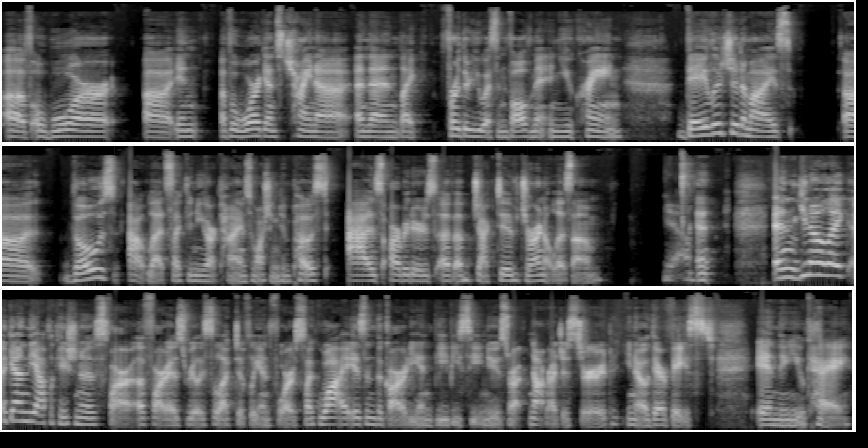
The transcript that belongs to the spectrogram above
of a war uh, in of a war against China and then like further U.S. involvement in Ukraine, they legitimize uh, those outlets like the New York Times and Washington Post as arbiters of objective journalism. Yeah. And and you know, like again, the application of far of FARA is really selectively enforced. Like, why isn't the Guardian, BBC News not registered? You know, they're based in the UK.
